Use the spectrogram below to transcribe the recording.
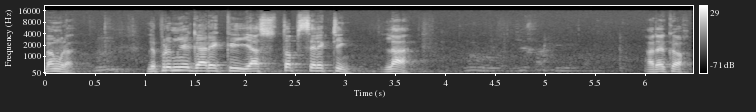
Bangoura. Le premier carré gris, il y a Stop Selecting, là. Ah d'accord.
